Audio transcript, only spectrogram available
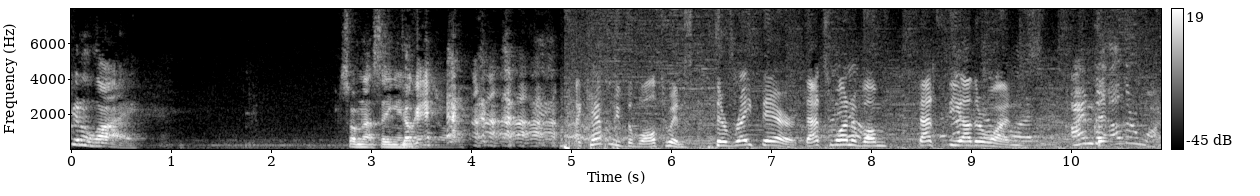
not gonna lie. So I'm not saying anything. Okay. I can't believe the WALTWINS. They're right there. That's one of them. That's the other one. I'm the other one.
